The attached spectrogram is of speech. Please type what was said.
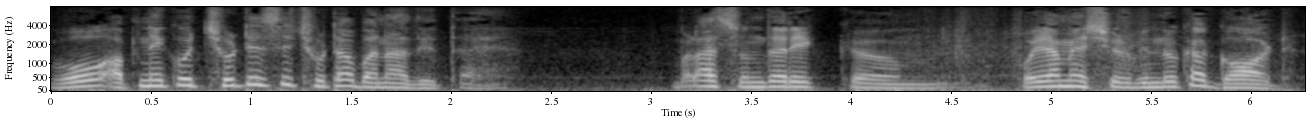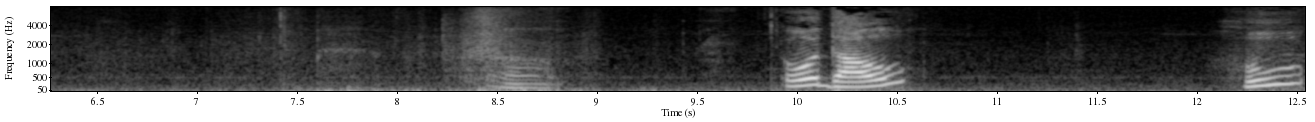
वो अपने को छोटे से छोटा बना देता है। बड़ा सुंदर एक पोयम है शिवबिंदु का God O thou who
